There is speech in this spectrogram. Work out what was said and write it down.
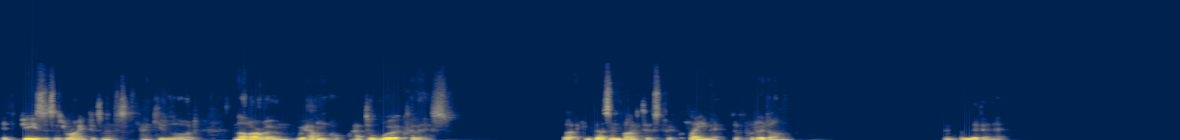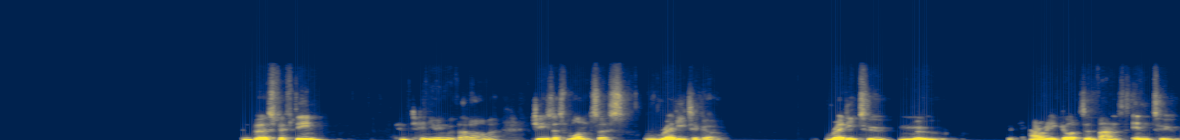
It's Jesus' righteousness, thank you, Lord, not our own. We haven't had to work for this, but he does invite us to claim it, to put it on, and to live in it. In verse 15, continuing with that armor, Jesus wants us ready to go, ready to move, to carry God's advance into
